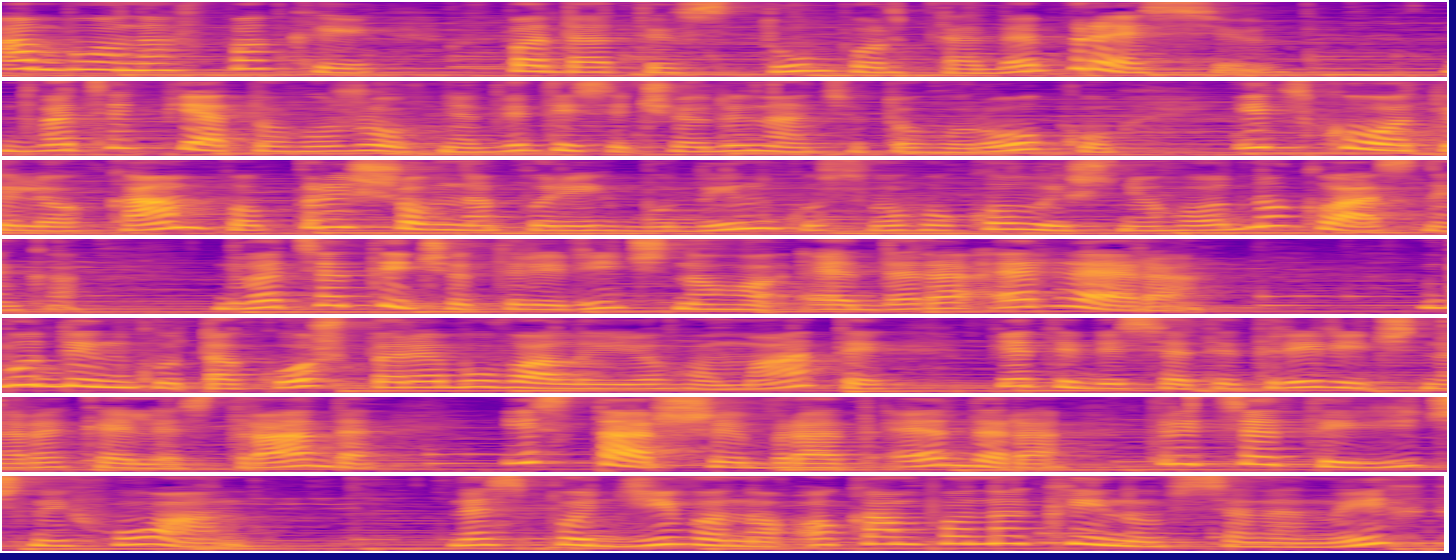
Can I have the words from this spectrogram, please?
або навпаки, впадати в ступор та депресію. 25 жовтня 2011 року Іцкоатель Окампо прийшов на поріг будинку свого колишнього однокласника, 24-річного Едера Еррера. В будинку також перебували його мати, 53-річна Ракель Естрада, і старший брат Едера, 30-річний Хуан. Несподівано Окампо накинувся на них,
